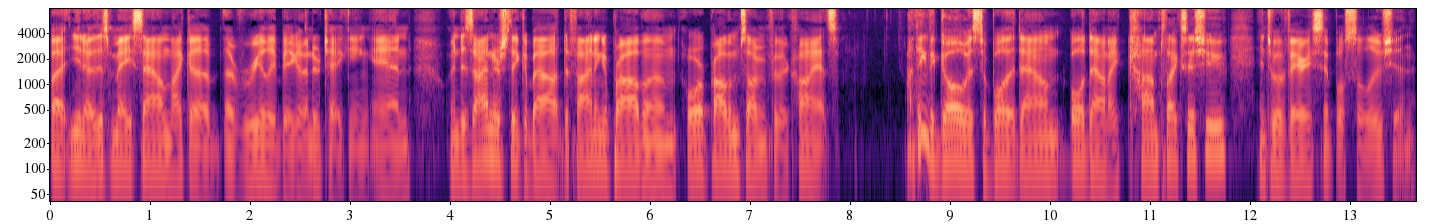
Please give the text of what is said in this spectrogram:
But you know, this may sound like a, a really big undertaking. And when designers think about defining a problem or problem solving for their clients, I think the goal is to boil it down, boil down a complex issue into a very simple solution.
